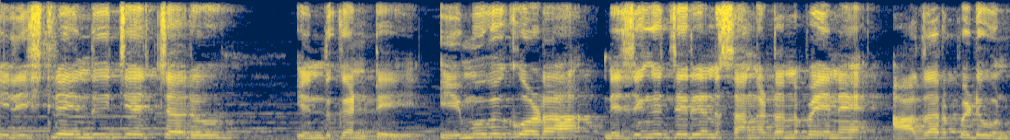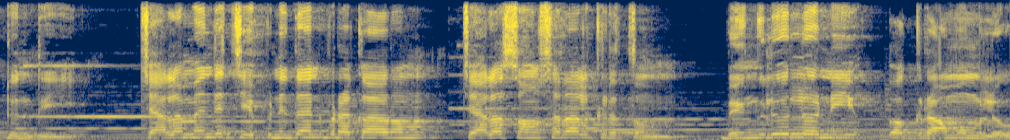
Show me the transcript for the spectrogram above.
ఈ లిస్ట్లో ఎందుకు చేర్చారు? ఎందుకంటే ఈ మూవీ కూడా నిజంగా జరిగిన సంఘటనపైనే ఆధారపడి ఉంటుంది. చాలా మంది చెప్పిన దాని ప్రకారం చాలా సంవత్సరాల క్రితం బెంగళూరులోని ఒక గ్రామంలో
